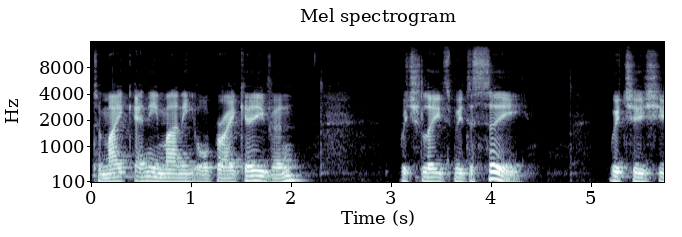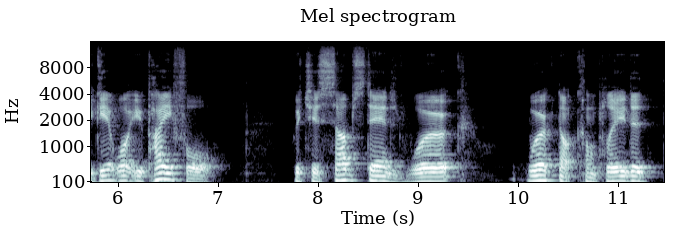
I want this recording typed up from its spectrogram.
to make any money or break even which leads me to C, which is you get what you pay for, which is substandard work, work not completed,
